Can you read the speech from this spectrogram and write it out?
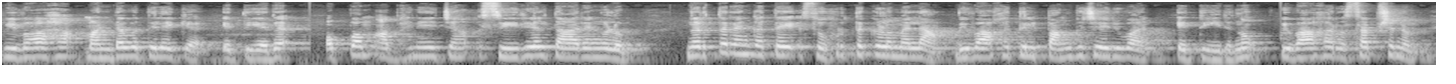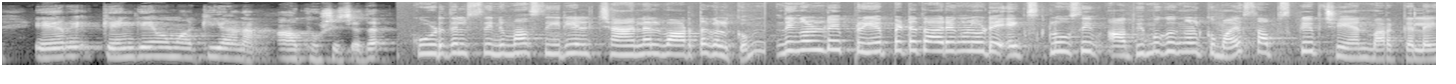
വിവാഹ മണ്ഡപത്തിലേക്ക് എത്തിയത്. ഒപ്പം അഭിനയിച്ച സീരിയൽ താരങ്ങളും നൃത്തരംഗത്തെ സുഹൃത്തുക്കളുമെല്ലാം വിവാഹത്തിൽ പങ്കുചേരുവാൻ എത്തിയിരുന്നു. വിവാഹ റിസപ്ഷനും ഏറെ കെങ്കേമമാക്കിയാണ് ആഘോഷിച്ചത്. കൂടുതൽ സിനിമ സീരിയൽ ചാനൽ വാർത്തകൾക്കും നിങ്ങളുടെ പ്രിയപ്പെട്ട താരങ്ങളുടെ എക്സ്ക്ലൂസീവ് അഭിമുഖങ്ങൾക്കുമായി സബ്സ്ക്രൈബ് ചെയ്യാൻ മറക്കല്ലേ?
